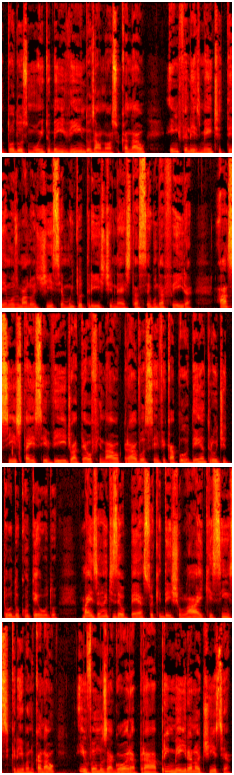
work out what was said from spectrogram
todos muito bem-vindos ao nosso canal. Infelizmente, temos uma notícia muito triste nesta segunda-feira. Assista esse vídeo até o final para você ficar por dentro de todo o conteúdo. Mas antes eu peço que deixe o like, se inscreva no canal e vamos agora para a primeira notícia.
